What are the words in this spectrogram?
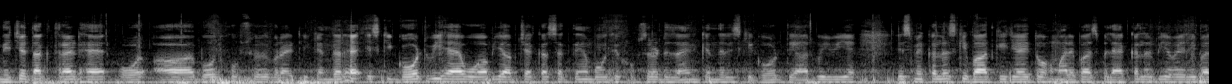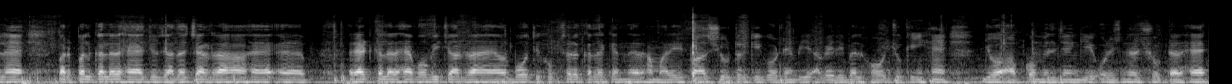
नीचे तक थ्रेड है और आ, बहुत खूबसूरत वैरायटी के अंदर है। इसकी गोट भी है वो अभी आप चेक कर सकते हैं। बहुत ही खूबसूरत डिज़ाइन के अंदर इसकी गोट तैयार हुई हुई है। इसमें कलर्स की बात की जाए तो हमारे पास ब्लैक कलर भी अवेलेबल है पर्पल कलर है जो ज़्यादा चल रहा है रेड कलर है वो भी चल रहा है। और बहुत ही खूबसूरत कलर के अंदर हमारे पास शूटर शूटर की गोटें भी अवेलेबल हो चुकी हैं, जो आपको मिल जाएँगी। ओरिजिनल शूटर है,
